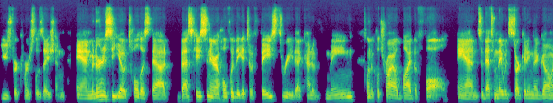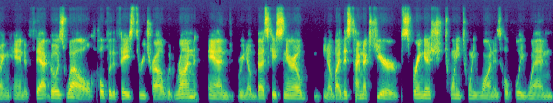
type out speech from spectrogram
used for commercialization. And Moderna's CEO told us that best case scenario, hopefully they get to a phase three, that kind of main clinical trial by the fall. And so that's when they would start getting that going. And if that goes well, hopefully the phase three trial would run. And, you know, best case scenario, you know, by this time next year, springish 2021 is hopefully when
